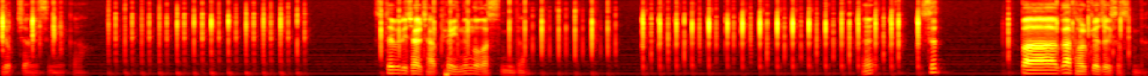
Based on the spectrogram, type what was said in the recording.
귀엽지 않습니까? 스테빌이 잘 잡혀 있는 것 같습니다. 네? 습바가 덜 껴져 있었습니다.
